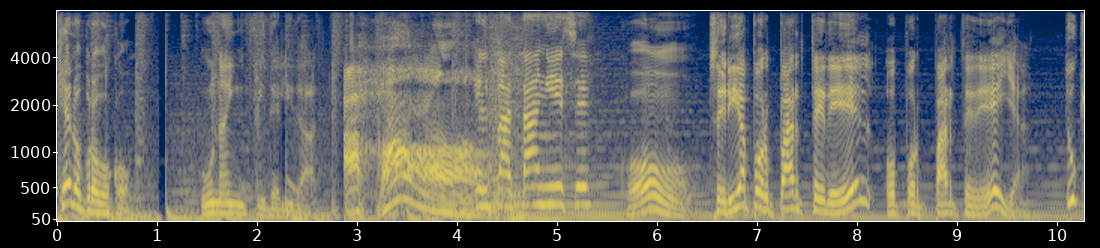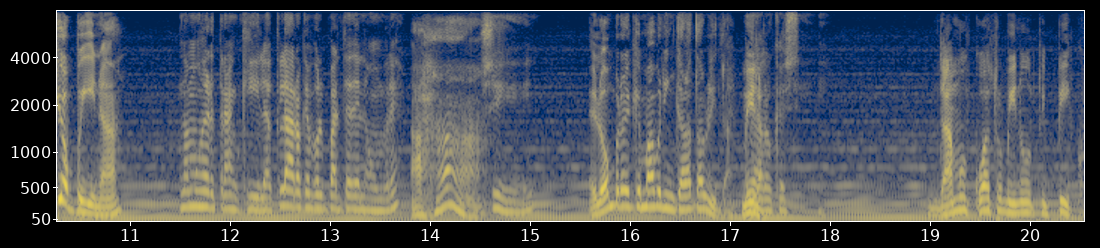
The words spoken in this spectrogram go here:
¿Qué lo provocó? Una infidelidad. ¡Ajá! El patán ese. ¿Cómo? ¿Sería por parte de él o por parte de ella? ¿Tú qué opinas? Una mujer tranquila. Claro que por parte del hombre. Ajá. Sí. El hombre es el que más brinca la tablita. Mira, Claro que sí. damos cuatro minutos y pico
